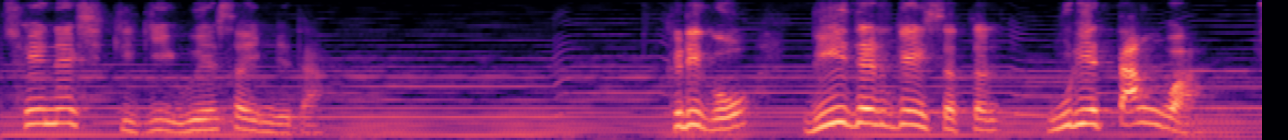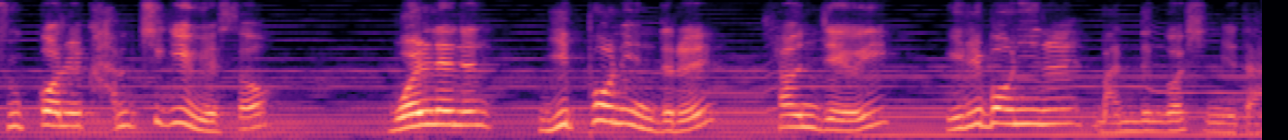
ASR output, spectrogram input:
쇠뇌시키기 위해서입니다. 그리고 미대륙에 있었던 우리의 땅과 주권을 감추기 위해서 원래는 니폰인들을 현재의 일본인을 만든 것입니다.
